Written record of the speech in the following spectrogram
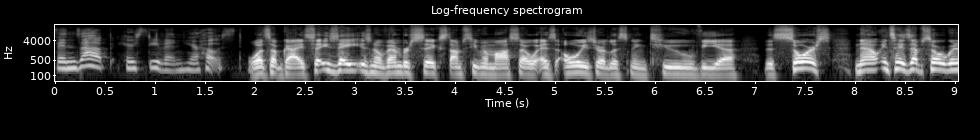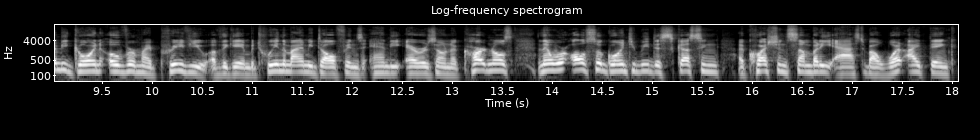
Fins up, here's Steven, your host. What's up, guys? Today's date is November 6th. I'm Steven Masso. As always, you're listening to Via the Source. Now, in today's episode, we're going to be going over my preview of the game between the Miami Dolphins and the Arizona Cardinals. And then we're also going to be discussing a question somebody asked about what I think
